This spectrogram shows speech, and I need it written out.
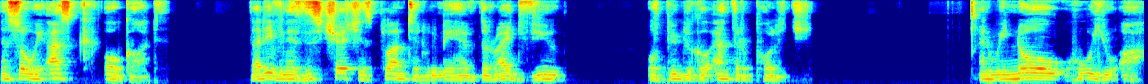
And so we ask, oh God, that even as this church is planted, we may have the right view of biblical anthropology. And we know who you are,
